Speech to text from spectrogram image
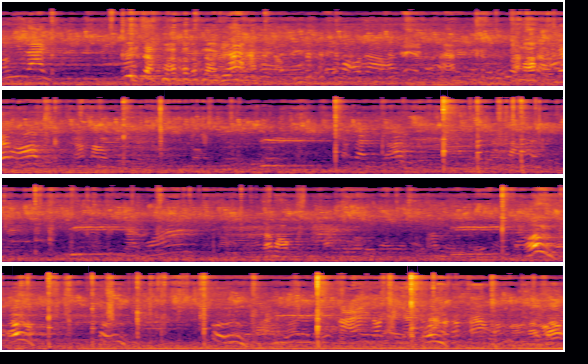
bao nhiêu đây sao mà nào gì một rồi Năm một. rồi chứ một sáu một. Ừ ừ ừ ừ sao hai sáu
